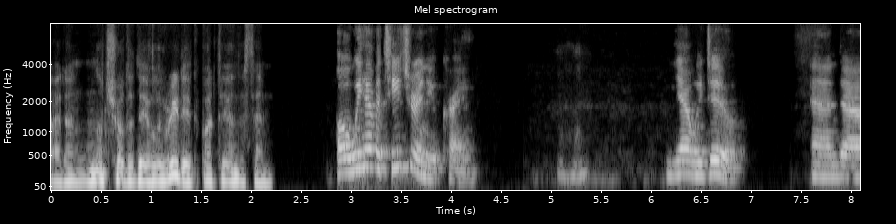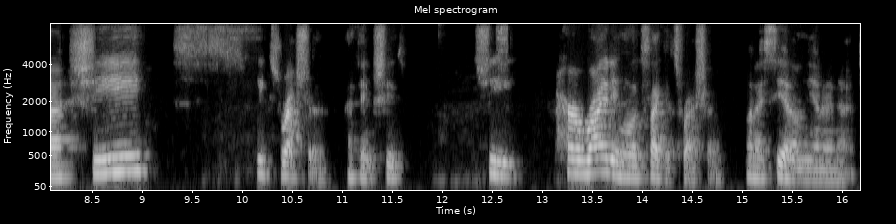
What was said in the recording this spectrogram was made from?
I don't, I'm not sure that they will read it, but they understand. Oh, we have a teacher in Ukraine. Mhm. Yeah, we do. And uh, she speaks Russian. I think she, she, her writing looks like it's Russian when I see it on the internet.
